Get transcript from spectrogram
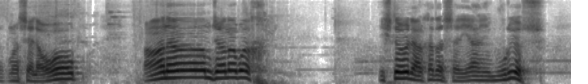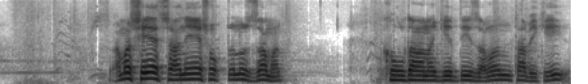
Bak mesela hop Anam cana bak. İşte öyle arkadaşlar yani vuruyoruz. Ama şeye sahneye soktuğunuz zaman cooldown'a girdiği zaman tabii ki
